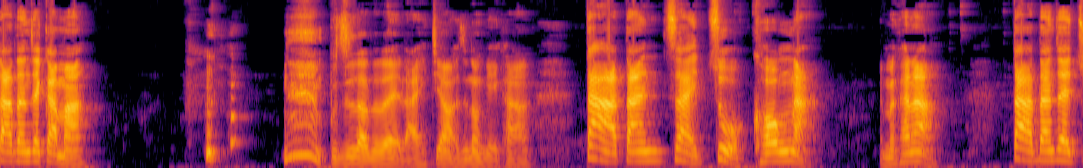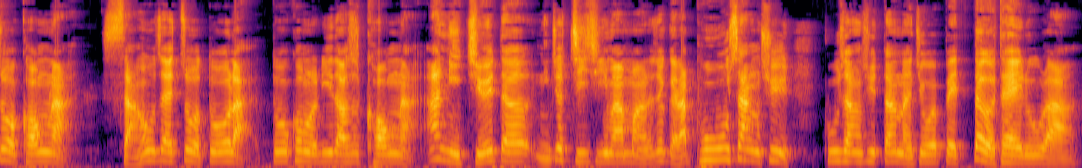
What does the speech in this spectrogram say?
大单在干嘛？不知道对不对？来，姜老师弄给你看，大单在做空啦，有没有看到？大单在做空啦，散户在做多了，多空的力道是空啦。啊！你觉得你就急急忙忙的就给它扑上去，扑上去，当然就会被倒退路啦，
